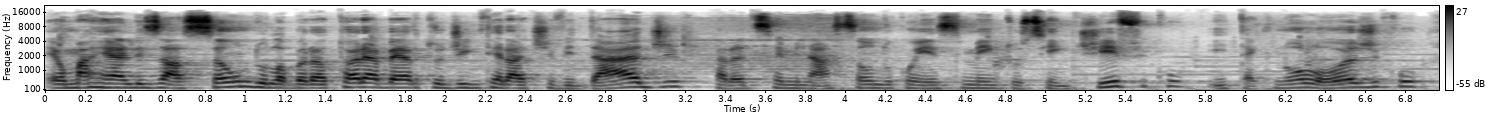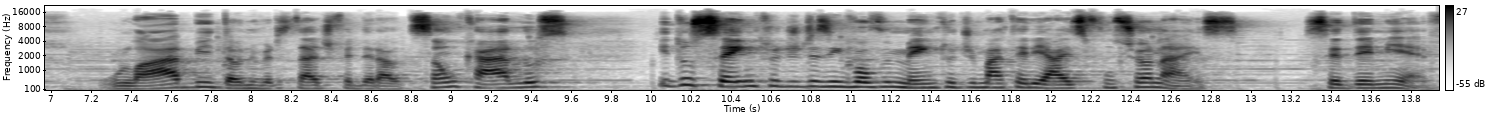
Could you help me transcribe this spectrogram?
é uma realização do Laboratório Aberto de Interatividade para a Disseminação do Conhecimento Científico e Tecnológico, o LAB, da Universidade Federal de São Carlos, e do Centro de Desenvolvimento de Materiais Funcionais, CDMF.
